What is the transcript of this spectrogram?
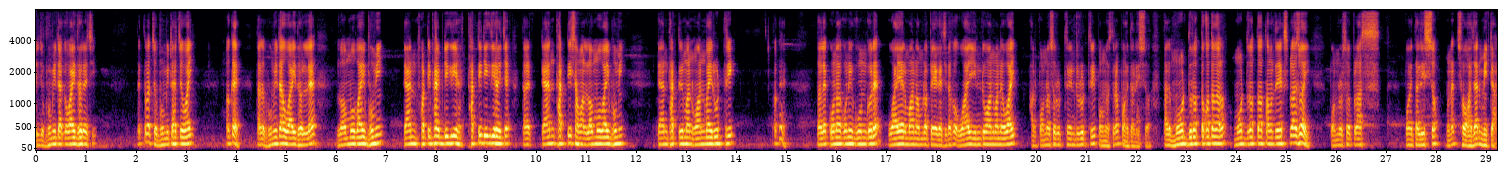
এই যে ভূমিটাকে ওয়াই ধরেছি। দেখতে পাচ্ছ? ভূমিটা হচ্ছে ওয়াই ওকে? তাহলে ভূমিটা ওয়াই ধরলে লম্ব বাই ভূমি tan forty five degree thirty degree হয়েছে। তাহলে ট্যান থার্টি সমান লম্ব বাই ভূমি ট্যান থার্টির মান one by root three okay? তাহলে কোনাকুনি গুণ করে ওয়াই এর মান আমরা পেয়ে গেছি। দেখো ওয়াই ইন্টু ওয়ান মানে ওয়াই আর পনেরোশো root three into root three পনেরোশো পঁয়তাল্লিশশো। তাহলে মোট দূরত্ব কত গেল? মোট দূরত্ব তো আমাদের এক্স প্লাস ওয়াই পনেরোশো প্লাস পঁয়তাল্লিশশো মানে ছ হাজার মিটার।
